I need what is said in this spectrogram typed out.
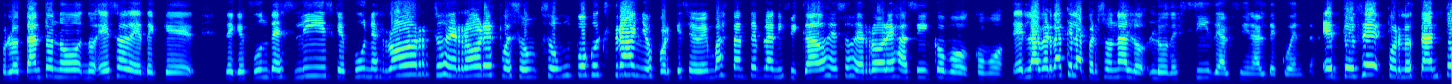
Por lo tanto, no, no eso de que de que fue un desliz, que fue un error. Esos errores pues son, son un poco extraños porque se ven bastante planificados esos errores así como, como, eh, la verdad que la persona lo, lo decide al final de cuentas. Entonces, por lo tanto,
